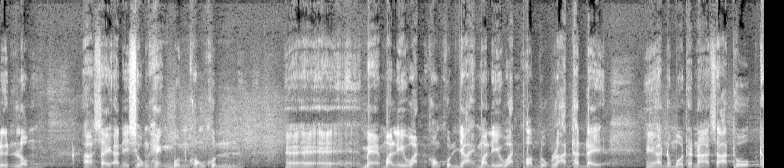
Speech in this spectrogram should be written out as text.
ลื่นลม อาศัยอานิสงส์แห่งบุญของคุณแม่มารีวันของคุณยายมารีวันพร้อมลูกหลานท่านได้อนุโมทนาสาธุถ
